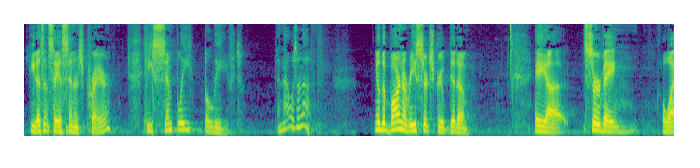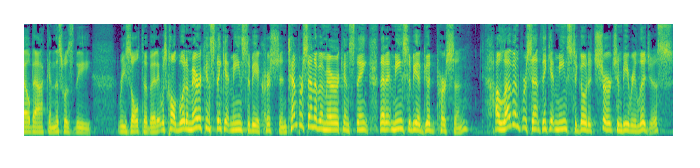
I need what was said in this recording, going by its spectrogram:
He doesn't say a sinner's prayer. He simply believed. And that was enough. You know, the Barna Research Group did a, a uh, survey a while back, and this was the result of it. It was called What Americans Think It Means to Be a Christian. 10% of Americans think that it means to be a good person. 11% think it means to go to church and be religious.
